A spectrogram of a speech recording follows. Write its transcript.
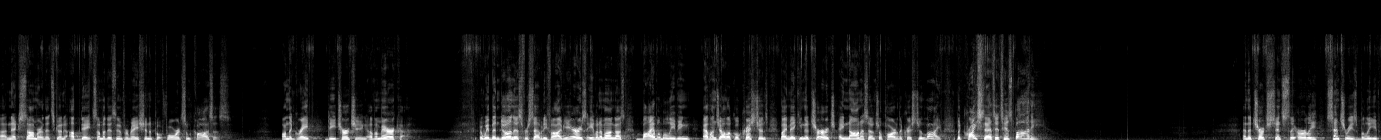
uh, next summer that's going to update some of this information and put forward some causes on the great dechurching of America. But we've been doing this for 75 years, even among us Bible believing evangelical Christians, by making the church a non essential part of the Christian life. But Christ says it's his body. And the church, since the early centuries, believed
